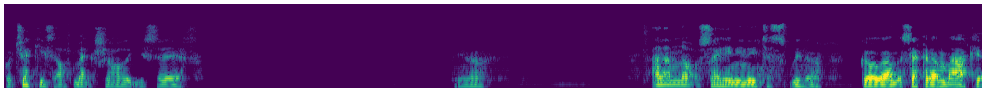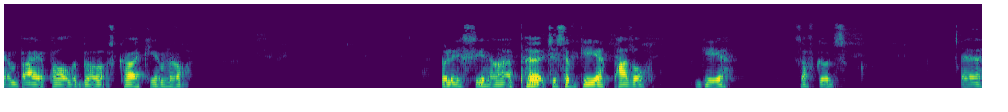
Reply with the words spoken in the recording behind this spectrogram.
But check yourself. Make sure that you're safe. You know. And I'm not saying you need to, you know, go around the second-hand market and buy up all the boats. Crikey, I'm not. But it's, you know, a purchase of gear, paddle, gear, soft goods. Uh,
